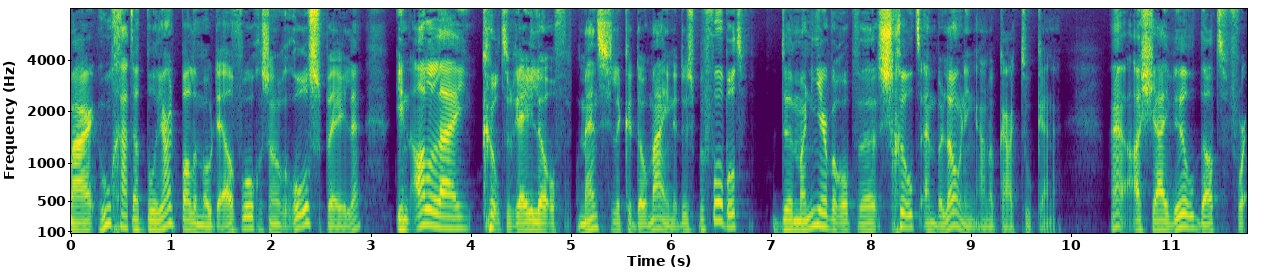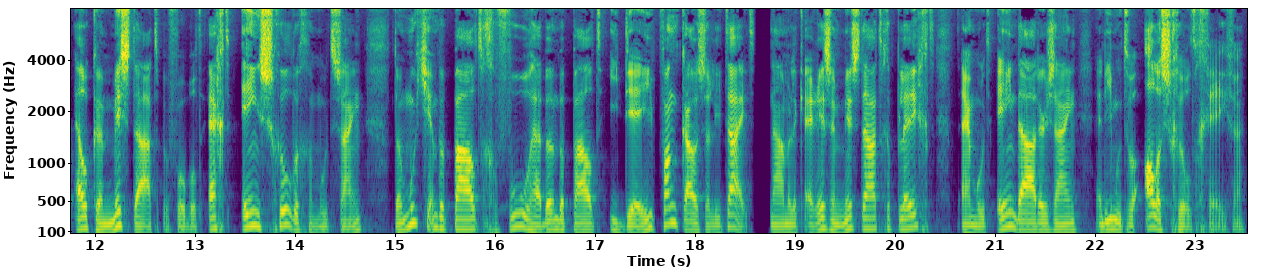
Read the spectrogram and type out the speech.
Maar hoe gaat dat biljartballenmodel volgens een rol spelen in allerlei culturele of menselijke domeinen? Dus bijvoorbeeld de manier waarop we schuld en beloning aan elkaar toekennen. Als jij wil dat voor elke misdaad bijvoorbeeld echt één schuldige moet zijn, dan moet je een bepaald gevoel hebben, een bepaald idee van causaliteit. Namelijk, er is een misdaad gepleegd, er moet één dader zijn en die moeten we alle schuld geven.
